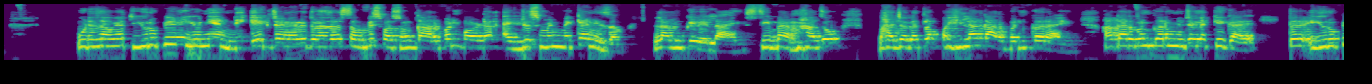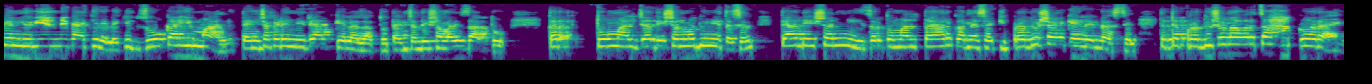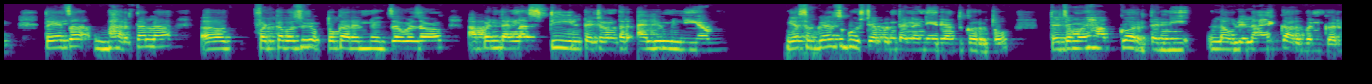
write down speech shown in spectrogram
पुढे जाऊयात. युरोपियन युनियनने एक जानेवारी दोन हजार सव्वीसपासून कार्बन बॉर्डर ऍडजस्टमेंट मेकॅनिझम लागू केलेला आहे. सीबॅम हा जो हा जगातला पहिला कार्बन कर आहे. हा कार्बन कर म्हणजे नक्की काय? तर युरोपियन युनियनने काय केलेलं आहे की जो काही माल त्यांच्याकडे निर्यात केला जातो त्यांच्या देशामध्ये जातो तर तो माल ज्या देशांमधून येत असेल त्या देशांनी जर तो माल तयार करण्यासाठी प्रदूषण केलेलं असेल तर त्या प्रदूषणावरचा हा कर आहे. तर याचा भारताला फटका बसू शकतो कारण जवळजवळ आपण त्यांना स्टील त्याच्यानंतर अल्युमिनियम या सगळ्याच गोष्टी आपण त्यांना निर्यात करतो. त्याच्यामुळे हा कर त्यांनी लावलेला आहे कार्बन कर.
